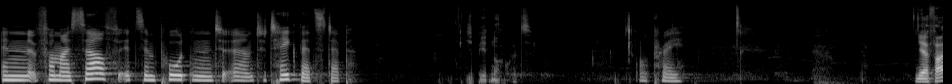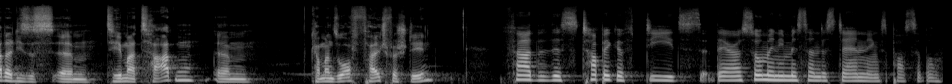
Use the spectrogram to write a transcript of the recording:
And for myself, it's important um, to take that step. Ich bete noch kurz. I'll pray. Ja, Vater, dieses ähm, Thema Taten ähm, kann man so oft falsch verstehen. Father, this topic of deeds, there are so many misunderstandings possible.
